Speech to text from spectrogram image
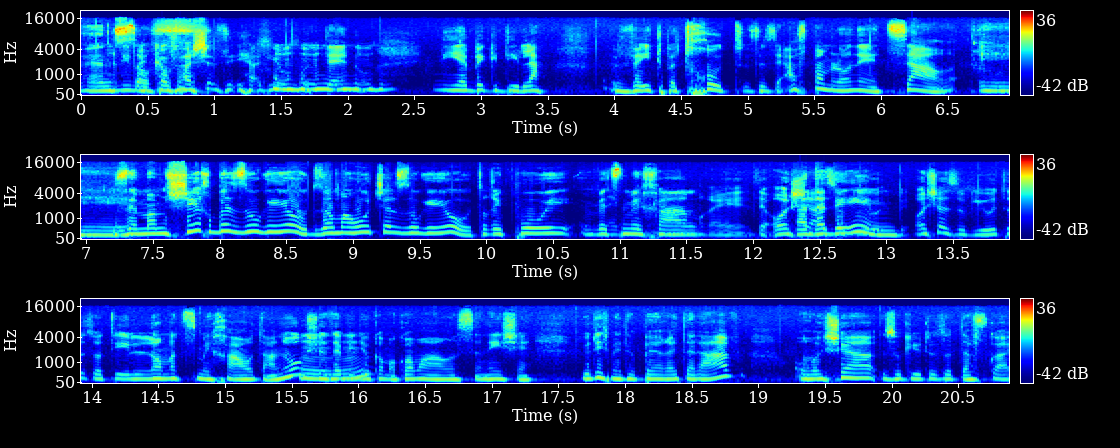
אני סוף. מקווה שזה יהיה עד יום מותנו, נהיה בגדילה והתפתחות, וזה אף פעם לא נעצר. אה, זה ממשיך בזוגיות, זו מהות של זוגיות, ריפוי וצמיחה. לגמרי. זה או הדדיים. שהזוגיות, או שהזוגיות הזאת היא לא מצמיחה אותנו, שזה בדיוק המקום ההרסני שיהודית מדברת עליו, או שהזוגיות הזאת דווקא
